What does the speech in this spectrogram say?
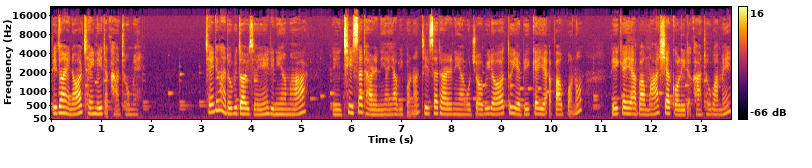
ပြီးသွားရင်တော့ chain လေးတစ်ခါထိုးမယ် chain တစ်ခါထိုးပြီးသွားပြီဆိုရင်ဒီနေရာမှာဒီ ခြေဆက်ထားတဲ့နေရာရောက်ပြီပေါ့နော်ခြေဆက်ထားတဲ့နေရာကိုကြော်ပြီးတော့သူ့ရဲ့ဘေးကက်ရဲ့အပေါက်ပေါ့နော်ဘေးကက်ရဲ့အပေါက်မှာရှက်ကော်လေးတစ်ခါထိုးပါမယ်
